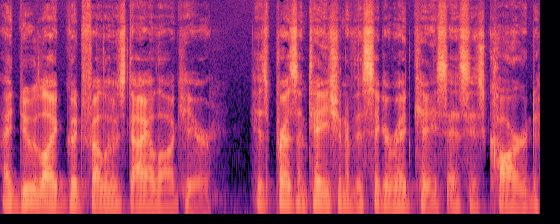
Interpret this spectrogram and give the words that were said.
I do like Goodfellow's dialogue here. His presentation of the cigarette case as his card,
